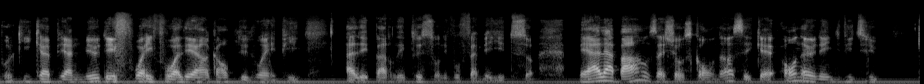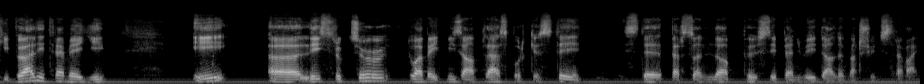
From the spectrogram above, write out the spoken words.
pour qu'ils comprennent mieux. Des fois, il faut aller encore plus loin puis aller parler plus au niveau familier, tout ça. Mais à la base, la chose qu'on a, c'est qu'on a un individu qui veut aller travailler et euh, les structures doivent être mises en place pour que cette, cette personne-là puisse s'épanouir dans le marché du travail.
